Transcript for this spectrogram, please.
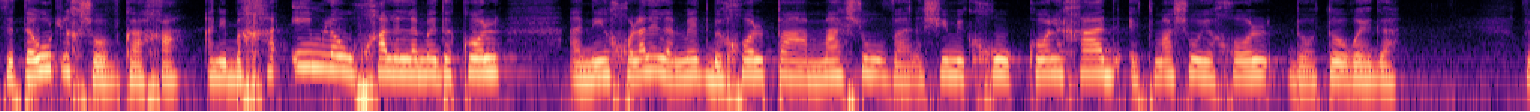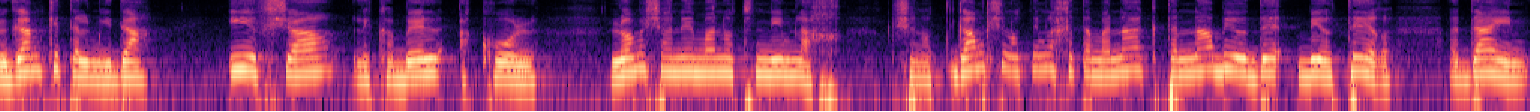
זה טעות לחשוב ככה. אני בחיים לא אוכל ללמד הכל. אני יכולה ללמד בכל פעם משהו, ואנשים ייקחו כל אחד את מה שהוא יכול באותו רגע. וגם כתלמידה, אי אפשר לקבל הכל. לא משנה מה נותנים לך. כשנות, גם כשנותנים לך את המנה הקטנה ביותר, ביותר, עדיין,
